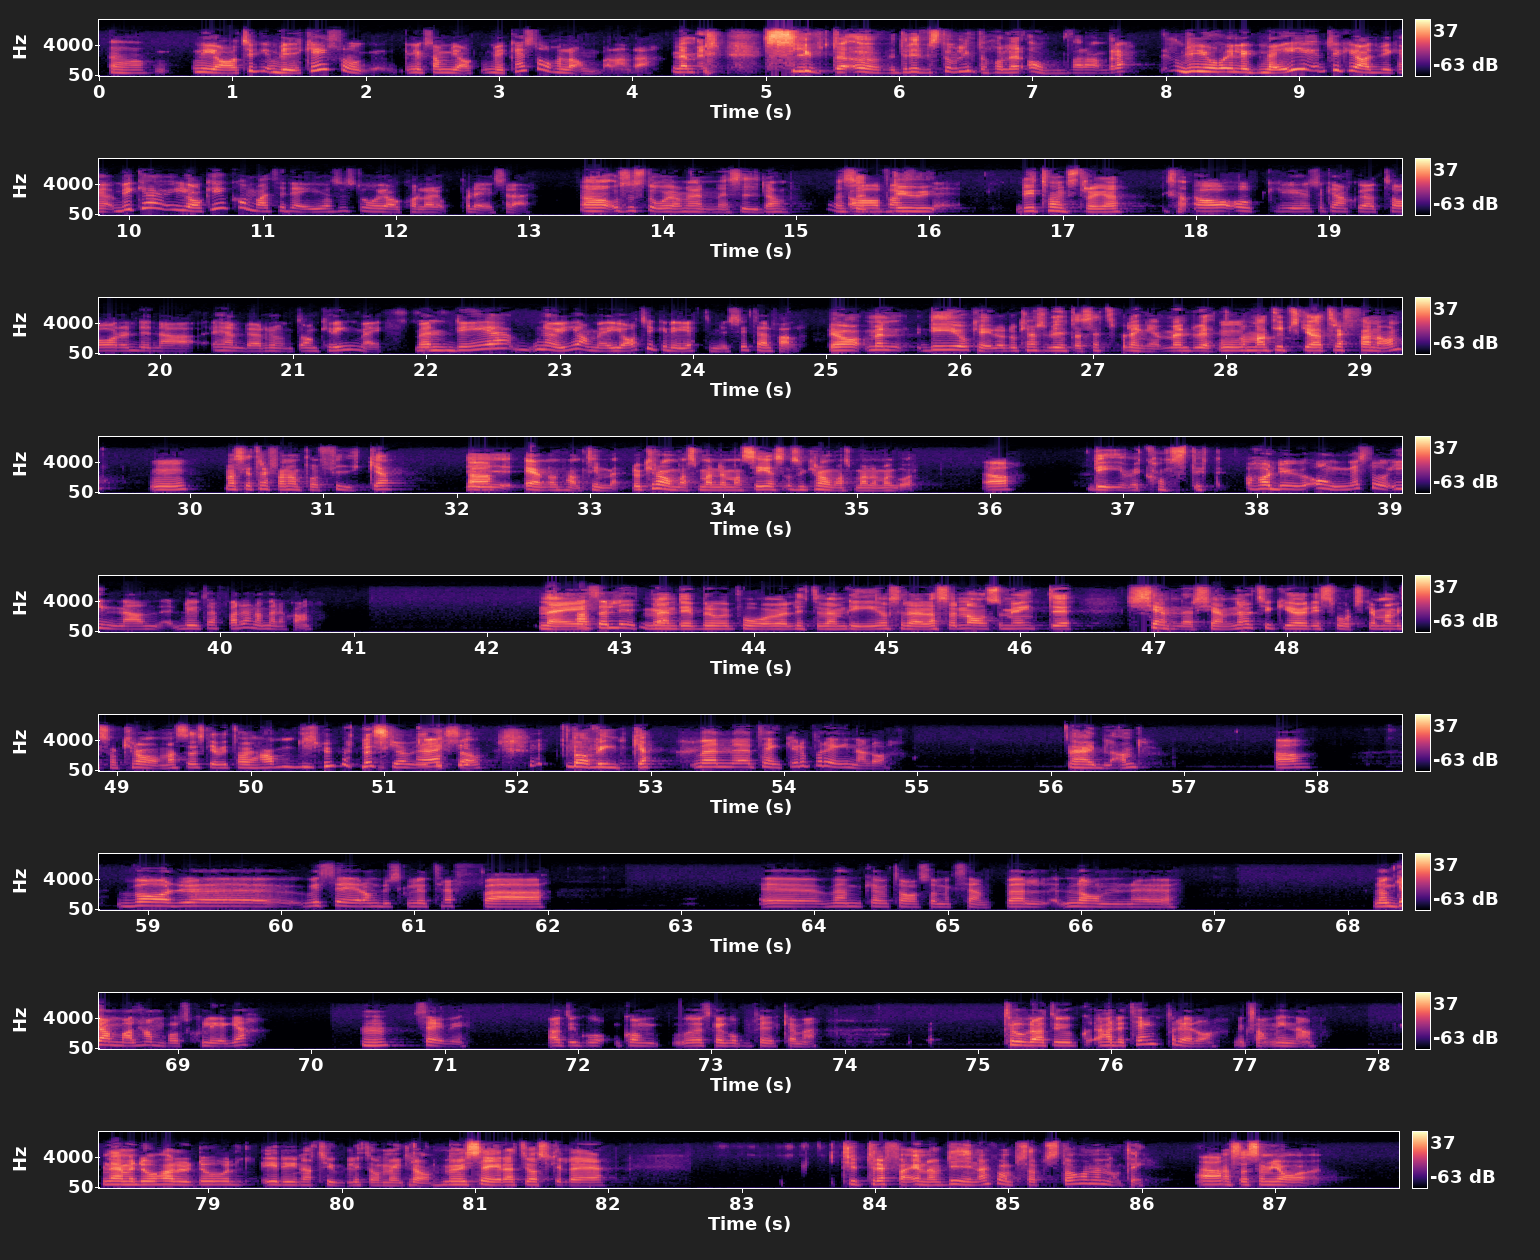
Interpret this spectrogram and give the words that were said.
Ja. Men jag tycker, vi kan ju stå, liksom, jag, vi kan ju stå och hålla om varandra. Nej men sluta överdriva, vi står väl inte och håller om varandra? Jo, enligt mig tycker jag att vi kan, vi kan, jag kan ju komma till dig och så står jag och kollar upp på dig sådär. Ja och så står jag med henne i sidan. Alltså, ja, fast, du, det är tvångströja. Liksom. ja, och så kanske jag tar dina händer runt omkring mig. Men Mm. det nöjer jag mig Jag tycker det är jättemysigt i alla fall. Ja men det är okej då, då kanske vi inte har setts på länge. Men du vet Mm. om man typ ska träffa någon, Mm. man ska träffa någon på en fika Ja. i en och en halv timme. Då kramas man när man ses och så kramas man när man går. Ja. Det är väl konstigt? Har du ångest då innan du träffar denna människan? Nej, Alltså men det beror på lite vem det är och sådär. Alltså någon som jag inte känner känner tycker jag det är svårt. Ska man liksom kramas eller ska vi ta i hand nu eller ska vi liksom bara vinka? Men eh, tänker du på det innan då? Nej, ibland. Ja. Vad, eh, vi säger om du skulle träffa, eh, vem kan vi ta som exempel? Någon, eh, någon gammal handbollskollega, Mm. säger vi. Att du kom, ska gå på fika med. Tror du att du hade tänkt på det då, liksom innan? Nej men då, har, då är det ju naturligt om en kram. Men vi säger att jag skulle typ träffa en av dina kompisar på stan eller någonting. Ja. Alltså som jag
